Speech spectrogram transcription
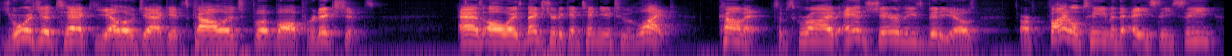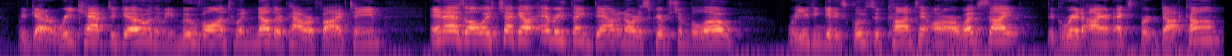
Georgia Tech Yellow Jackets college football predictions. As always, make sure to continue to like, comment, subscribe, and share these videos. Our final team in the ACC. We've got a recap to go, and then we move on to another Power 5 team. And as always, check out everything down in our description below where you can get exclusive content on our website, thegridironexpert.com,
